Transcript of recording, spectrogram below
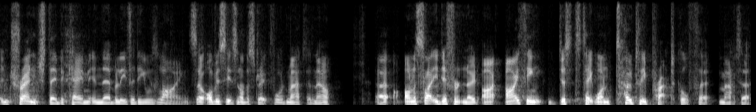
entrenched they became in their belief that he was lying. So obviously, it's not a straightforward matter. Now, uh, on a slightly different note, I, I think just to take one totally practical th- matter,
